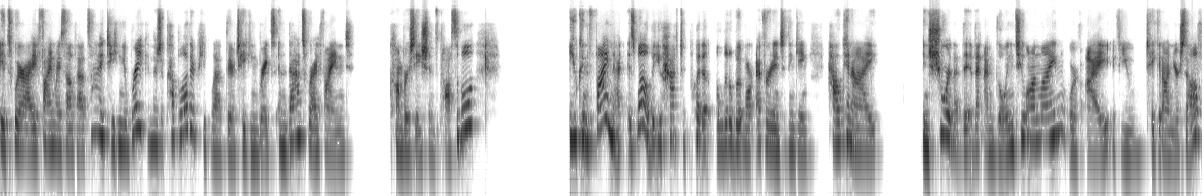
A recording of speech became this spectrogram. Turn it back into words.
It's where I find myself outside taking a break, and there's a couple other people out there taking breaks. And that's where I find conversations possible you can find that as well, but you have to put a, little bit more effort into thinking, how can I ensure that the event I'm going to online, or if I, if you take it on yourself,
